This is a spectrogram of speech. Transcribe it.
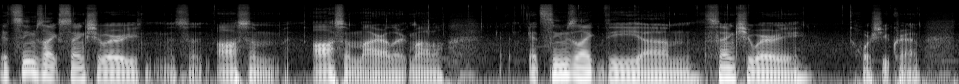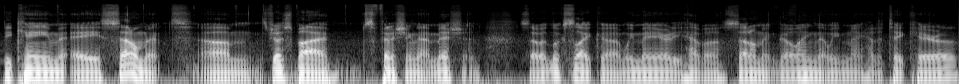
It seems like Sanctuary is an awesome, awesome Mirelurk model. It seems like the um, Sanctuary horseshoe crab became a settlement um, just by finishing that mission. So it looks like uh, we may already have a settlement going that we might have to take care of.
